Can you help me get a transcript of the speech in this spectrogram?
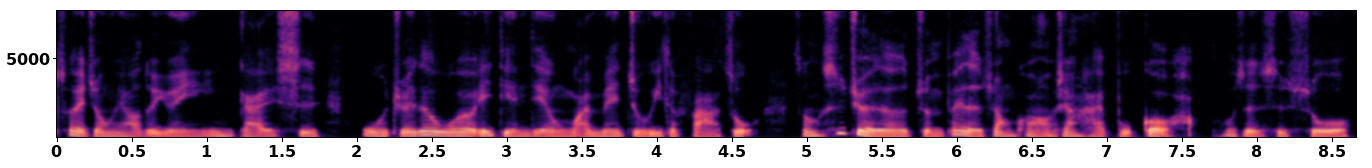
最重要的原因应该是，我觉得我有一点点完美主义的发作，总是觉得准备的状况好像还不够好，或者是说，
